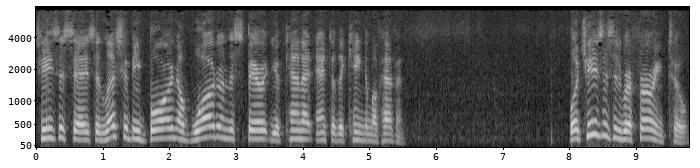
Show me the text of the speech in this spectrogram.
Jesus says, unless you be born of water and the Spirit, you cannot enter the kingdom of heaven. What Jesus is referring to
